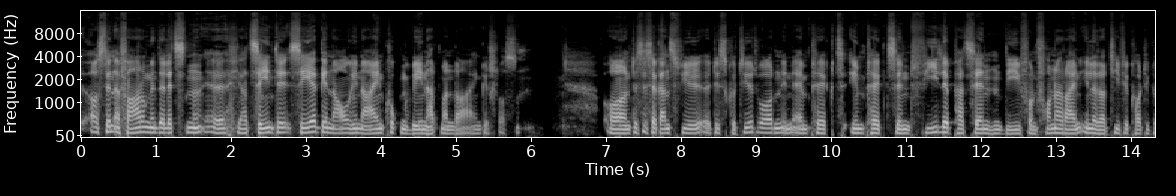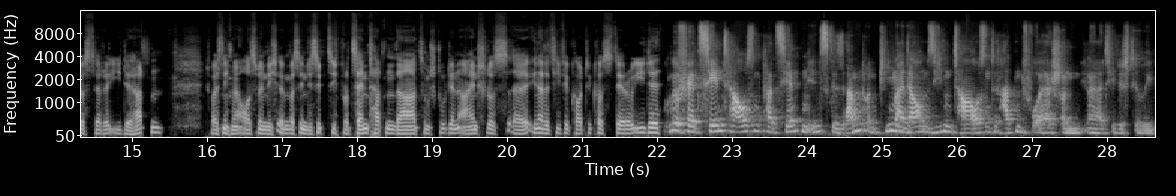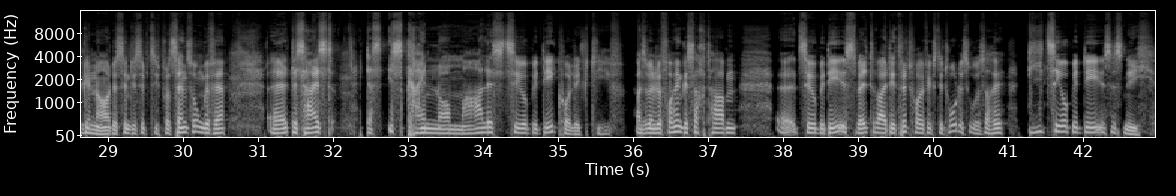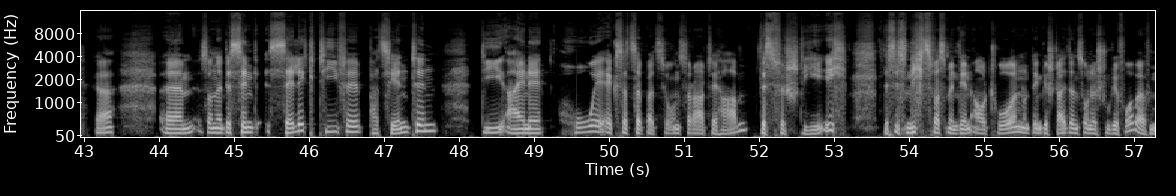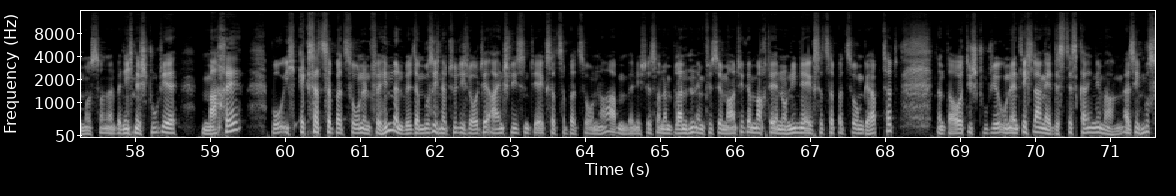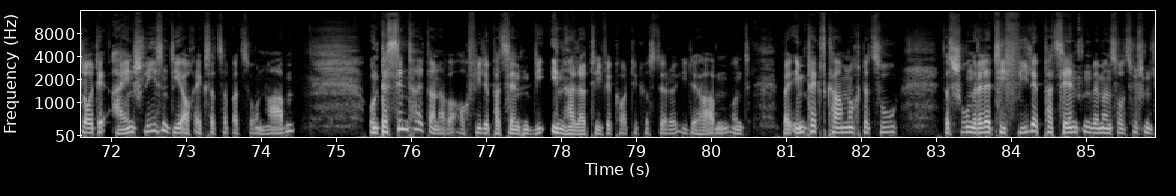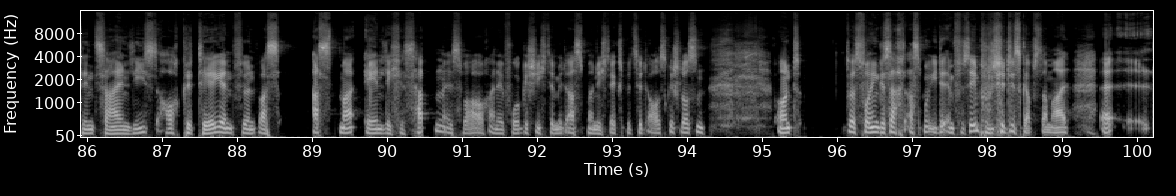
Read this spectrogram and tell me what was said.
aus den Erfahrungen der letzten äh, Jahrzehnte sehr genau hineingucken, wen hat man da eingeschlossen. Und es ist ja ganz viel äh, diskutiert worden in Impact. Impact sind viele Patienten, die von vornherein inhalative Corticosteroide hatten. Ich weiß nicht mehr auswendig, irgendwas in die 70 Prozent hatten da zum Studieneinschluss äh, inhalative Corticosteroide. Ungefähr 10.000 Patienten insgesamt und Pi mal Daumen 7.000 hatten vorher schon inhalative Steroide. Genau, das sind die 70 Prozent so ungefähr. Äh, das heißt, das ist kein normales COPD-Kollektiv. Also wenn wir vorhin gesagt haben, äh, COPD ist weltweit die dritthäufigste Todesursache, die COPD ist es nicht, ja, ähm, sondern das sind selektive Patienten, die eine hohe Exazerbationsrate haben. Das verstehe ich. Das ist nichts, was man den Autoren und den Gestaltern so einer Studie vorwerfen muss, sondern wenn ich eine Studie mache, wo ich Exazerbationen verhindern will, dann muss ich natürlich Leute einschließen, die Exazerbationen haben. Wenn ich das an einem blanden Emphysematiker mache, der noch nie eine Exazerbation gehabt hat, dann dauert die Studie unendlich lange. Das, das kann ich nicht machen. Also ich muss Leute einschließen, die auch Exazerbationen haben. Und das sind halt dann aber auch viele Patienten, die inhalative Corticosteroide haben. Und bei Impact kam noch dazu, dass schon relativ viele Patienten, wenn man so zwischen den Zahlen liest, auch Kriterien für was Asthma ähnliches hatten. Es war auch eine Vorgeschichte mit Asthma nicht explizit ausgeschlossen. Und Du hast vorhin gesagt, Asthmoide Emphysembronchitis gab es da mal. Äh,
